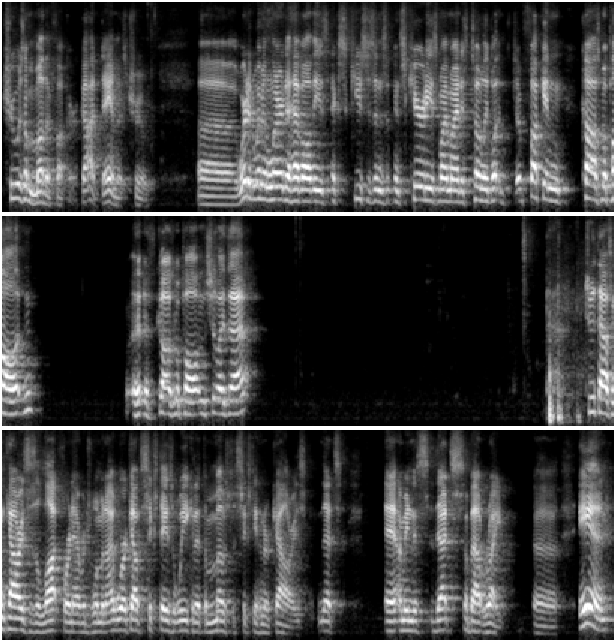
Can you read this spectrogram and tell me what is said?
true as a motherfucker. God damn, that's true. Uh, where did women learn to have all these excuses and insecurities? My mind is totally bl- fucking cosmopolitan, cosmopolitan shit like that. 2,000 calories is a lot for an average woman. I work out six days a week, and at the most, it's 1,600 calories. That's, eh, I mean, it's, that's about right. Uh, and,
